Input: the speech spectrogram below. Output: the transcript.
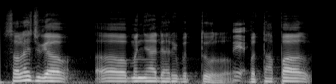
soalnya juga eh, menyadari betul Iya. betapa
